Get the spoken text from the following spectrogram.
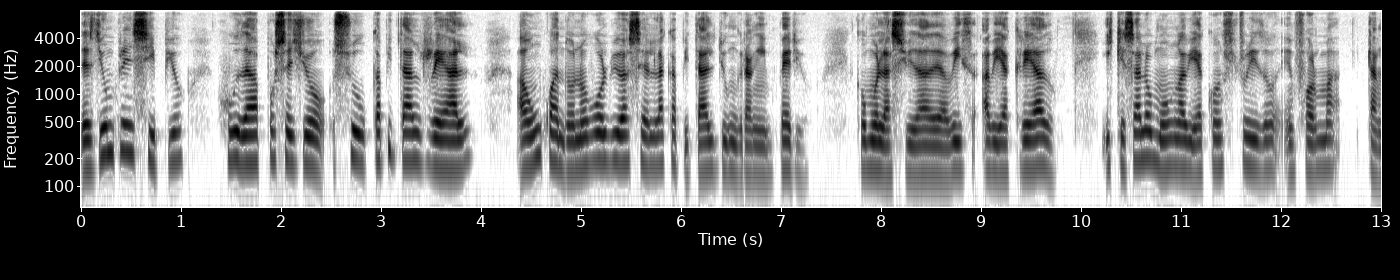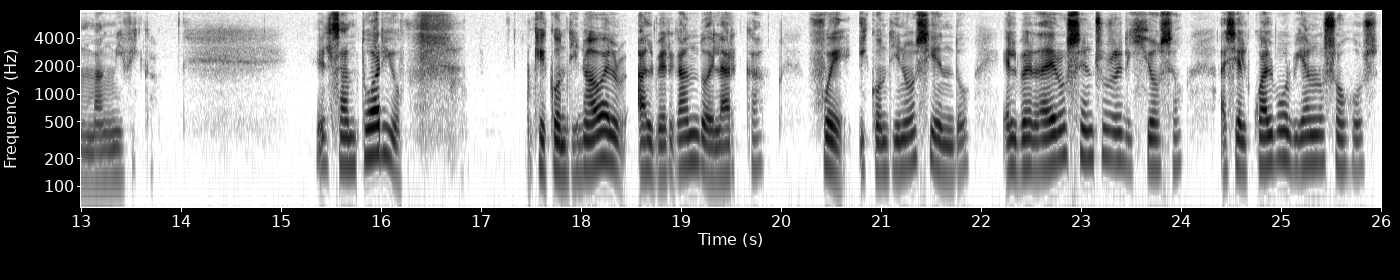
Desde un principio, Judá poseyó su capital real, aun cuando no volvió a ser la capital de un gran imperio, como la ciudad de David había creado y que Salomón había construido en forma tan magnífica. El santuario que continuaba albergando el arca fue y continuó siendo el verdadero centro religioso hacia el cual volvían los ojos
